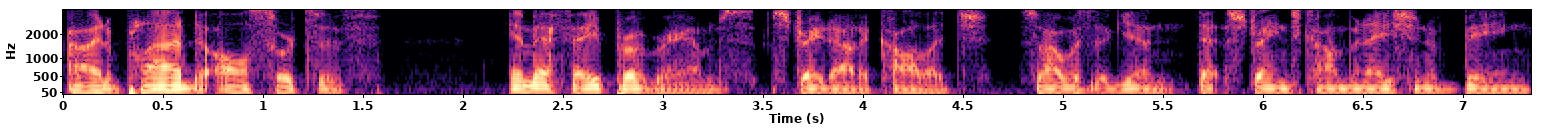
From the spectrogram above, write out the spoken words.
I had applied to all sorts of MFA programs straight out of college. So I was, again, that strange combination of being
